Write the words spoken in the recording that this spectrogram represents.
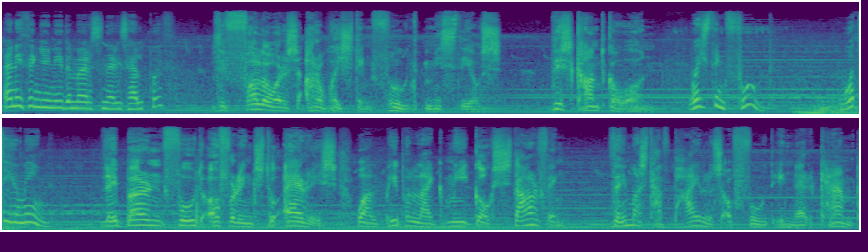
Anything you need the mercenaries' help with? The followers are wasting food, Misthios. This can't go on. Wasting food? What do you mean? They burn food offerings to Ares, while people like me go starving. They must have piles of food in their camp.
